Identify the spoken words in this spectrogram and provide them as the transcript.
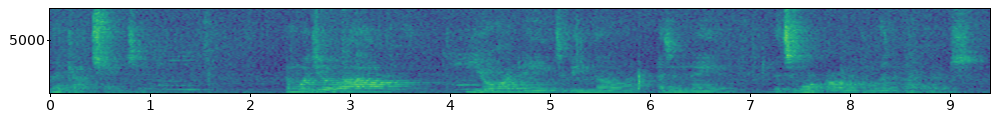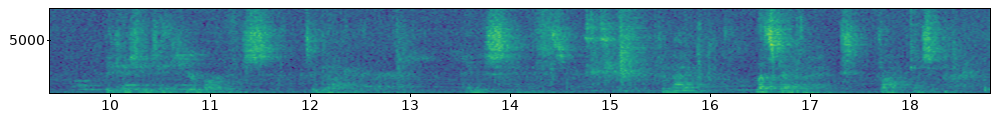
Let God change it. And would you allow your name to be known as a name that's more honorable than others because you take your burdens to God in prayer and you see an answer. Tonight, let's go to bed. Father, let's pray.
